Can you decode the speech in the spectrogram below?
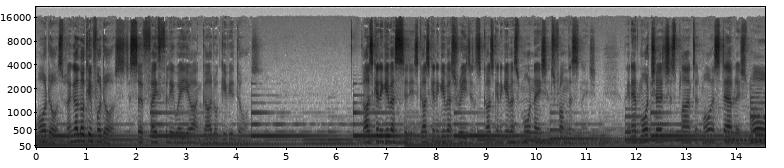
More doors. But Don't go looking for doors. Just serve faithfully where you are, and God will give you doors. God's going to give us cities. God's going to give us regions. God's going to give us more nations from this nation. We're going to have more churches planted, more established, more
